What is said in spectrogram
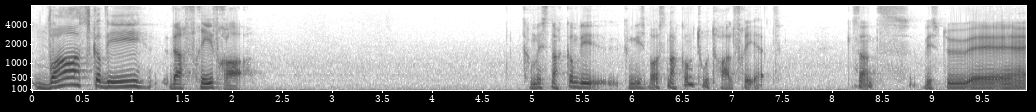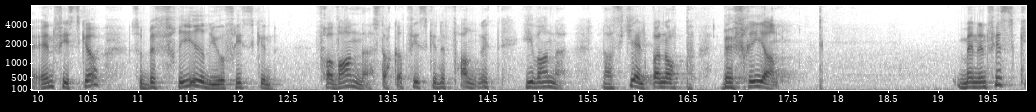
hva skal vi være fri fra? kan vi, om, kan vi bare snakke om total frihet. Hvis du er en fisker, så befrir du jo fisken fra vannet. Stakkars fisken er fanget i vannet. La oss hjelpe han opp, befri han. Men en fisk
